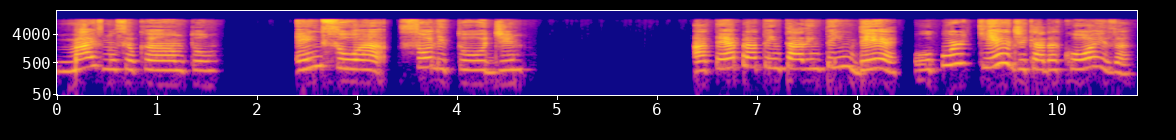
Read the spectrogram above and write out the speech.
mais no seu canto, em sua solitude, até para tentar entender o porquê de cada coisa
